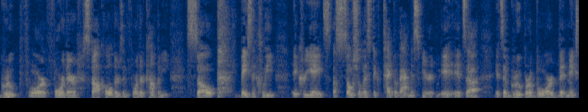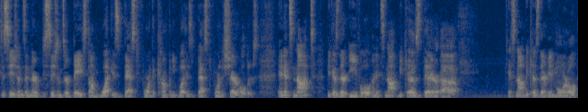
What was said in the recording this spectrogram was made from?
group for for their stockholders and for their company. So basically it creates a socialistic type of atmosphere. It, it, it's a it's a group or a board that makes decisions, and their decisions are based on what is best for the company, what is best for the shareholders, and it's not because they're evil, and it's not because they're uh, it's not because they're immoral.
